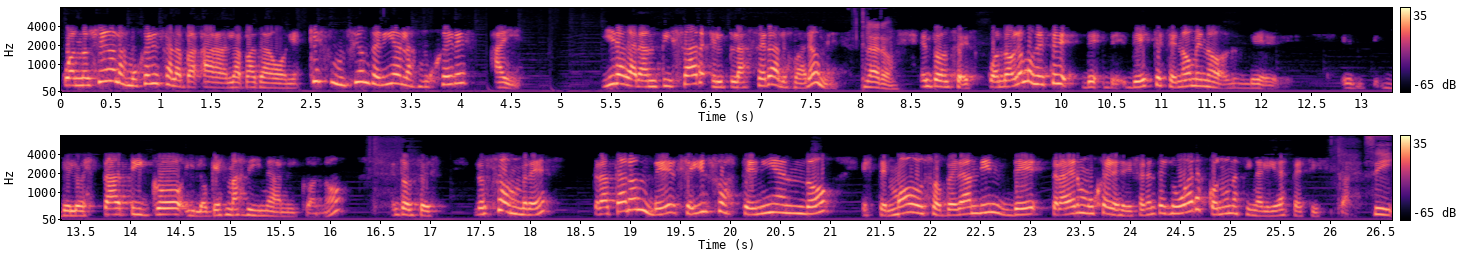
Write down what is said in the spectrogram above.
cuando llegan las mujeres a la, a la Patagonia, ¿qué función tenían las mujeres ahí? Y era garantizar el placer a los varones. Claro. Entonces, cuando hablamos de este, de, de, este fenómeno de, de lo estático y lo que es más dinámico, ¿no? Entonces, los hombres trataron de seguir sosteniendo este modus operandi de traer mujeres de diferentes lugares con una finalidad específica. Sí,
